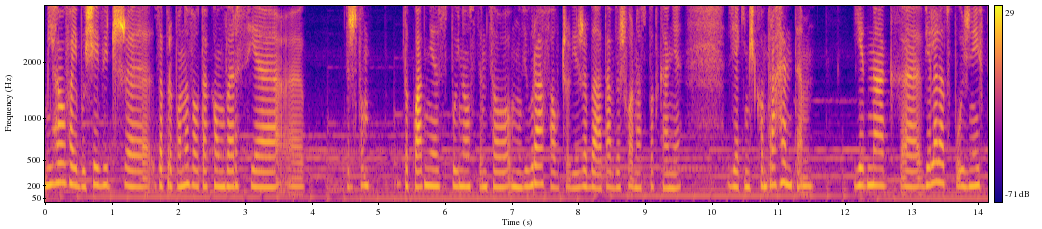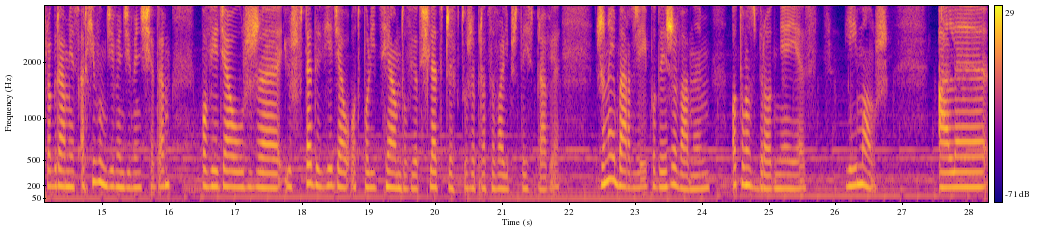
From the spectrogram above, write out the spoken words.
Michał Fajbusiewicz e, zaproponował taką wersję, e, zresztą dokładnie spójną z tym, co mówił Rafał, czyli że Beata wyszła na spotkanie z jakimś kontrahentem Jednak e, wiele lat później w programie z Archiwum 997 powiedział, że już wtedy wiedział od policjantów i od śledczych, którzy pracowali przy tej sprawie, że najbardziej podejrzewanym o tą zbrodnię jest jej mąż. Ale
